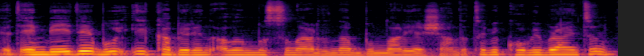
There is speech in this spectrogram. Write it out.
Evet NBA'de bu ilk haberin alınmasının ardından bunlar yaşandı. Tabii Kobe Bryant'ın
